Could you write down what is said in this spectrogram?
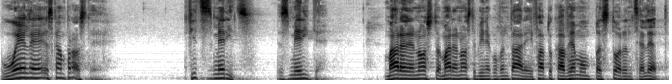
Oile sunt cam proste. Fiți smeriți, smerite. Marele nostru, marea noastră binecuvântare e faptul că avem un păstor înțelept.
